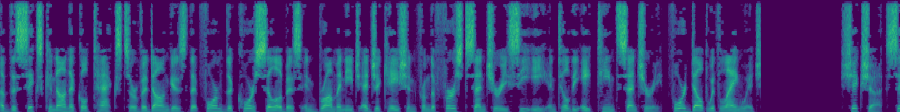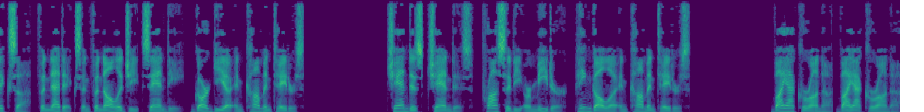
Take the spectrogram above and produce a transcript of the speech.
Of the six canonical texts or Vedangas that formed the core syllabus in Brahmanic education from the 1st century CE until the 18th century, four dealt with language Shiksha Siksa, phonetics and phonology Sandhi, Gargya and commentators Chandas Chandas, prosody or meter, Pingala and commentators Vyakarana Vyakarana,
